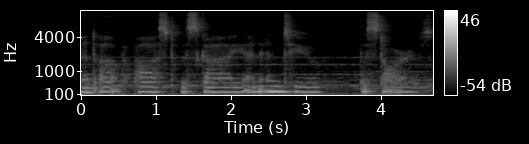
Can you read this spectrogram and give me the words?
And up past the sky and into the stars.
